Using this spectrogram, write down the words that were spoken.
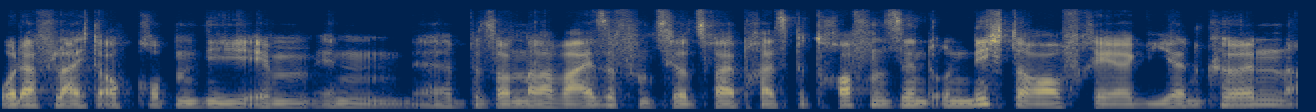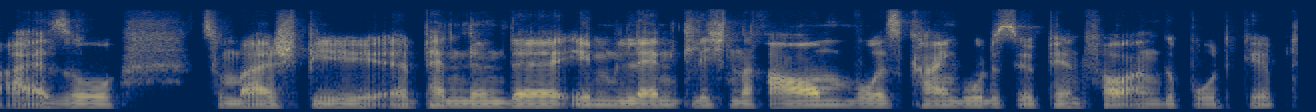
oder vielleicht auch Gruppen, die eben in äh, besonderer Weise vom CO2-Preis betroffen sind und nicht darauf reagieren können. Also zum Beispiel äh, Pendelnde im ländlichen Raum, wo es kein gutes ÖPNV-Angebot gibt,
